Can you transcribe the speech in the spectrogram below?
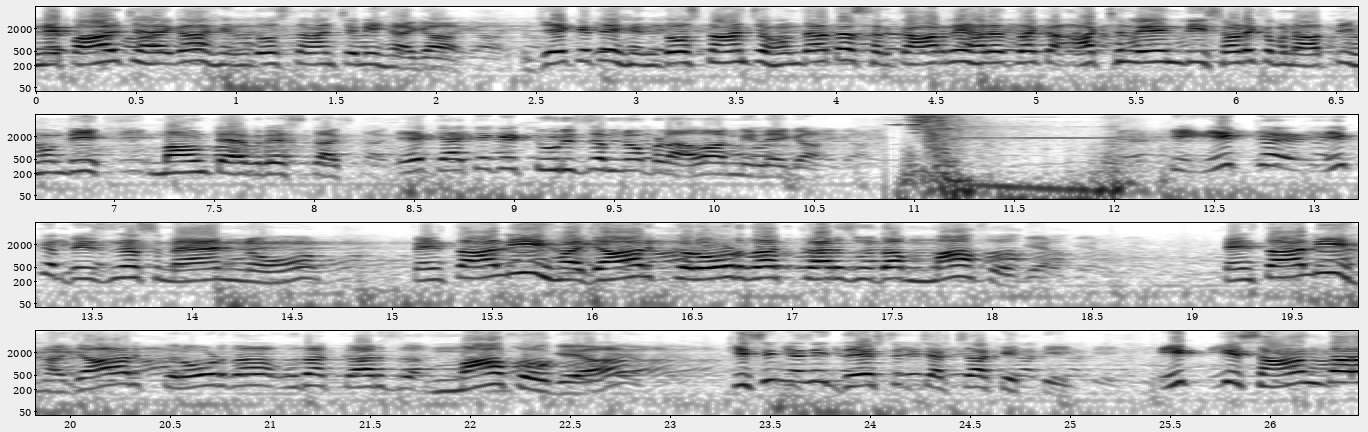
ਨੇਪਾਲ 'ਚ ਹੈਗਾ, ਹਿੰਦੁਸਤਾਨ 'ਚ ਨਹੀਂ ਹੈਗਾ। ਜੇ ਕਿਤੇ ਹਿੰਦੁਸਤਾਨ 'ਚ ਹੁੰਦਾ ਤਾਂ ਸਰਕਾਰ ਨੇ ਹਲੇ ਤੱਕ 8 ਲੇਨ ਦੀ ਸੜਕ ਬਣਾਤੀ ਹੁੰਦੀ ਮਾਊਂਟ ਐਵਰੈਸਟ ਤੱਕ। ਇਹ ਕਹਿ ਕੇ ਕਿ ਟੂਰਿਜ਼ਮ ਨੂੰ ਬੜਾਵਾ ਮਿਲੇਗਾ। ਕਿ ਇੱਕ ਇੱਕ ਬਿਜ਼ਨਸਮੈਨ ਨੂੰ 45000 ਕਰੋੜ ਦਾ ਕਰਜ਼ ਉਹਦਾ ਮਾਫ ਹੋ ਗਿਆ। 45000 ਕਰੋੜ ਦਾ ਉਹਦਾ ਕਰਜ਼ ਮਾਫ ਹੋ ਗਿਆ। ਕਿਸੇ ਨੇ ਨਹੀਂ ਦੇਸ਼ 'ਚ ਚਰਚਾ ਕੀਤੀ। ਇੱਕ ਕਿਸਾਨ ਦਾ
